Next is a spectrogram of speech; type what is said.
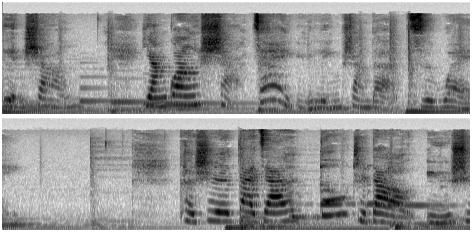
脸上，阳光洒在雨林上的滋味。可是大家都知道鱼是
